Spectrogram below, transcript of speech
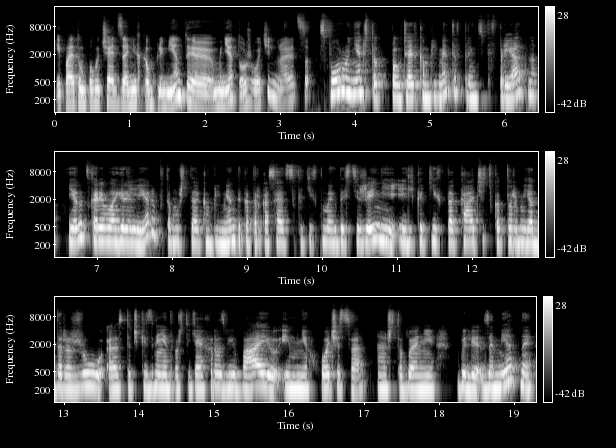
и поэтому получать за них комплименты мне тоже очень нравится. Спору нет, что получать комплименты, в принципе, приятно. Я тут скорее в лагере Леры, потому что комплименты, которые касаются каких-то моих достижений или каких-то качеств, которыми я дорожу э, с точки зрения того, что я их развиваю, и мне хочется, э, чтобы они были заметны,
